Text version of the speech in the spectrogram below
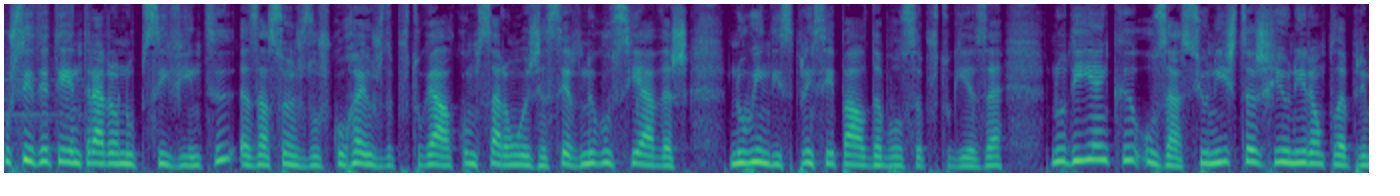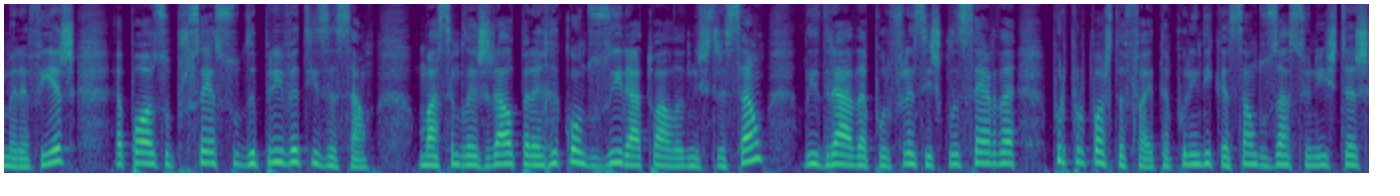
Os CDT entraram no PSI 20. As ações dos Correios de Portugal começaram hoje a ser negociadas no índice principal da Bolsa Portuguesa, no dia em que os acionistas reuniram pela primeira vez após o processo de privatização. Uma Assembleia Geral para reconduzir a atual administração, liderada por Francisco Lacerda, por proposta feita por indicação dos acionistas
